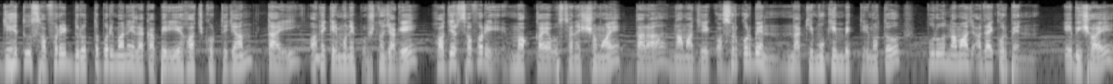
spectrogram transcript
যেহেতু সফরের দূরত্ব পরিমাণ এলাকা পেরিয়ে হজ করতে যান, তাই অনেকের মনে প্রশ্ন জাগে, হজের সফরে মক্কায় অবস্থানের সময় তারা নামাজে কসর করবেন নাকি মুকিম ব্যক্তির মতো পুরো নামাজ আদায় করবেন? এ বিষয়ে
